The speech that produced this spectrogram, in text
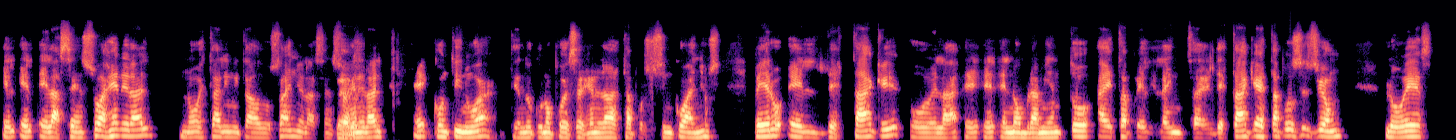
el, ascenso a general no está limitado a dos años, el ascenso general eh, continúa, entiendo que uno puede ser general hasta por cinco años, pero el destaque o el, el, nombramiento a esta, el destaque a esta posición lo es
